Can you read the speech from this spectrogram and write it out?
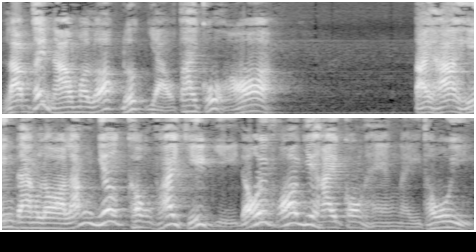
làm thế nào mà lót được vào tay của họ. Tại hạ hiện đang lo lắng nhất không phải chỉ vì đối phó với hai con hàng này thôi.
